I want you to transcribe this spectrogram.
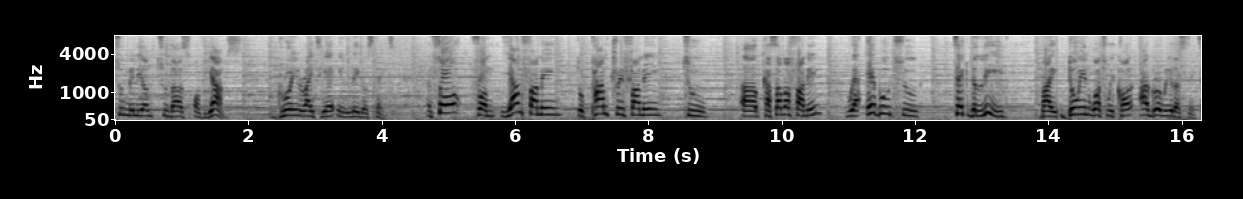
2 million tubers of yams growing right here in Lagos State. And so from yam farming to palm tree farming to uh, cassava farming, we are able to take the lead by doing what we call agro real estate.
